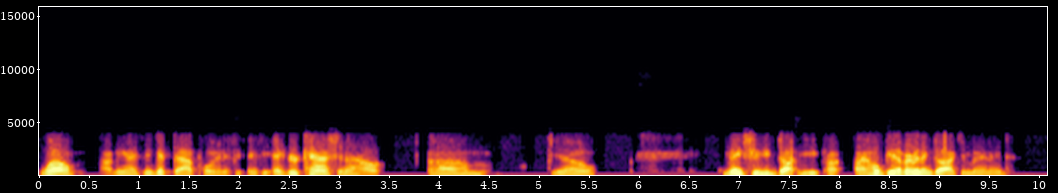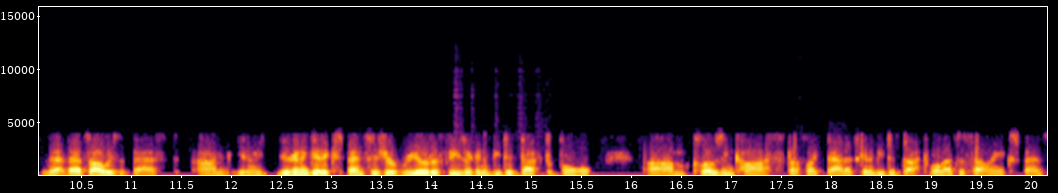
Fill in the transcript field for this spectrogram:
Well, I mean, I think at that point, if if, if you're cashing out, um, you know, make sure you, do, you, I hope you have everything documented. That that's always the best. Um, you know, you're going to get expenses. Your realtor fees are going to be deductible. Um, closing costs, stuff like that. It's going to be deductible. That's a selling expense.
